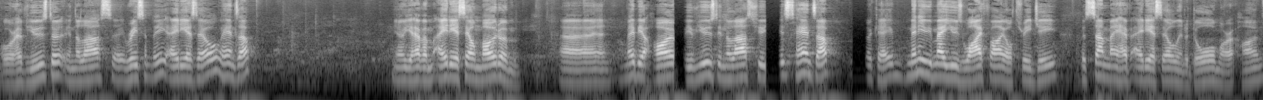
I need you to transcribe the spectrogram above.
Or have used it in the last, uh, recently? ADSL, hands up. You know, you have an ADSL modem, uh, maybe at home, you've used in the last few years, hands up. Okay, many of you may use Wi-Fi or 3G, but some may have ADSL in a dorm or at home.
